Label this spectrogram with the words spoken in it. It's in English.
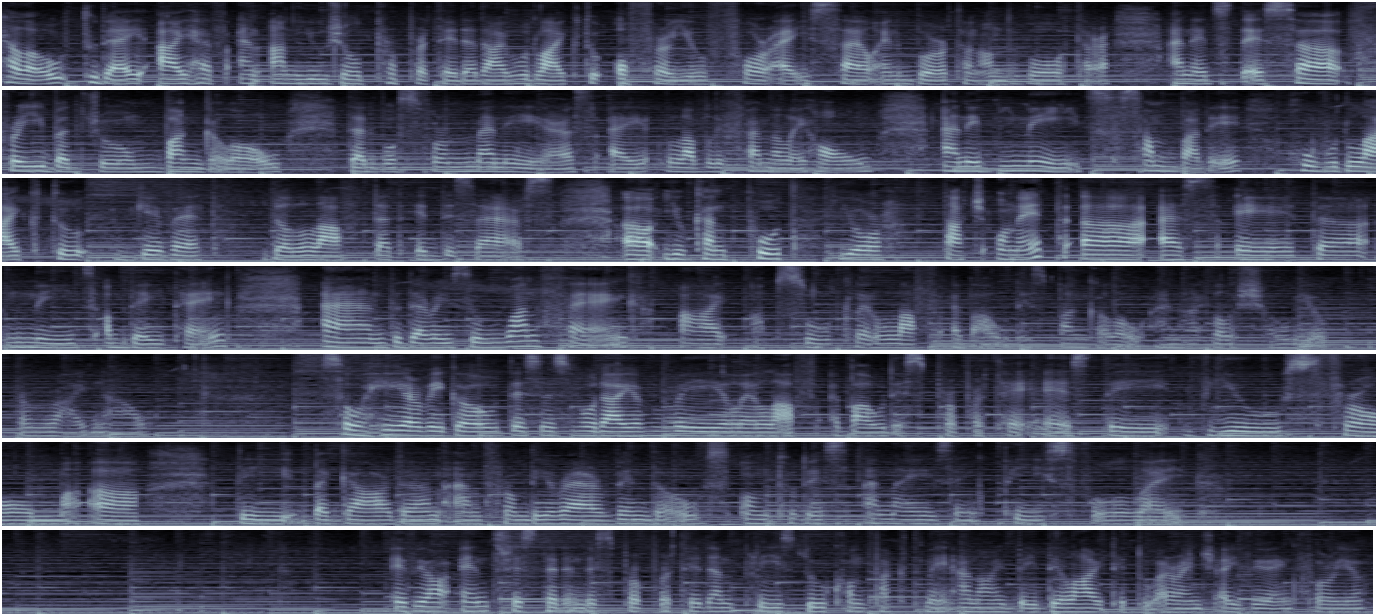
Hello, today I have an unusual property that I would like to offer you for a sale in Bourton on the Water and it's this uh, three bedroom bungalow that was for many years a lovely family home and it needs somebody who would like to give it the love that it deserves. Uh, you can put your touch on it uh, as it uh, needs updating. And there is one thing I absolutely love about this bungalow and I will show you right now. So here we go. This is what I really love about this property is the views from uh, the back garden and from the rear windows onto this amazing peaceful lake. If you are interested in this property, then please do contact me and I'd be delighted to arrange a viewing for you.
